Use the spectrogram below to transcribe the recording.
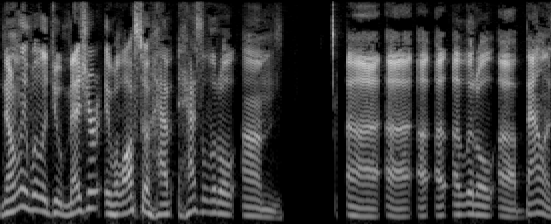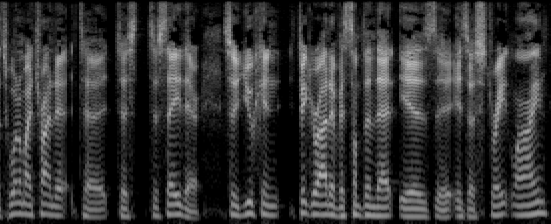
not only will it do measure, it will also have has a little um uh, uh, a, a, little uh, balance. What am I trying to, to to to say there? So you can figure out if it's something that is is a straight line,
